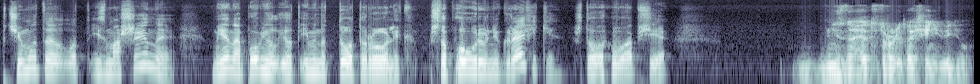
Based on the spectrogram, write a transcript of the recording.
почему-то вот из машины мне напомнил и вот именно тот ролик, что по уровню графики, что вообще. Не знаю, я этот ролик вообще не видел. То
